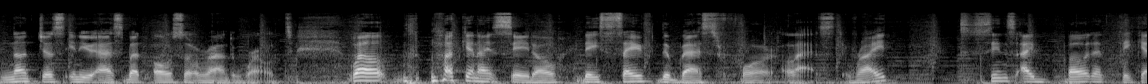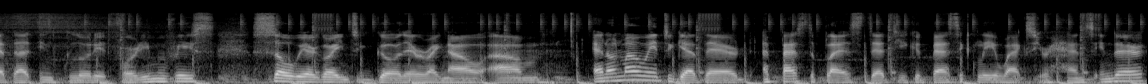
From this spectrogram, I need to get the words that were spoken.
not just in the US but also around the world. Well, what can I say though? They saved the best for last, right? Since I bought a ticket that included 4D movies, so we are going to go there right now. Um, and on my way to get there, I passed the place that you could basically wax your hands in there,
